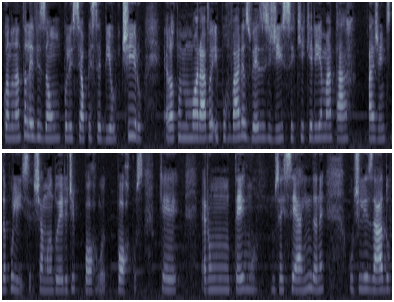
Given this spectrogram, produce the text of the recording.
Quando na televisão um policial percebia o tiro, ela comemorava e por várias vezes disse que queria matar agentes da polícia, chamando ele de porcos, porque era um termo, não sei se é ainda, né, utilizado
